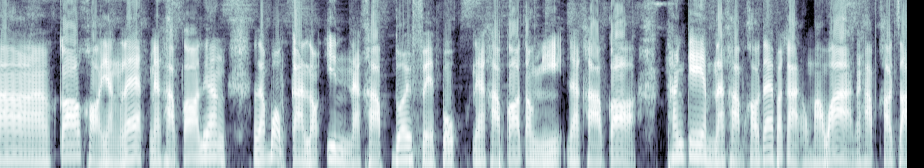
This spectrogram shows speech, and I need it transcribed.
อ่าก็ขออย่างแรกนะครับ ก็เรื่องระบบการล็อกอินนะครับ ด้วย Facebook นะครับ ก็ตรงนี้นะครับก็ ทั้งเกมนะครับเขาได้ประกาศออกมาว่านะครับเขาจะ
